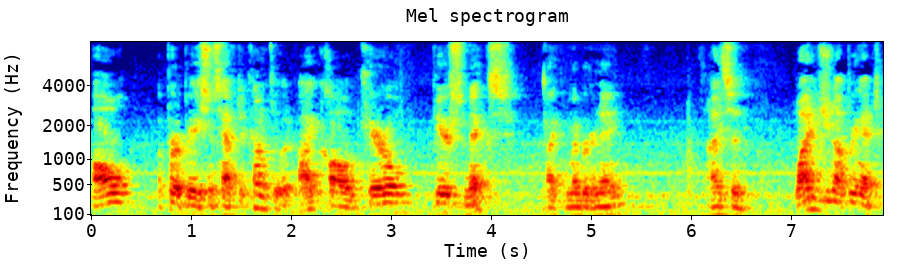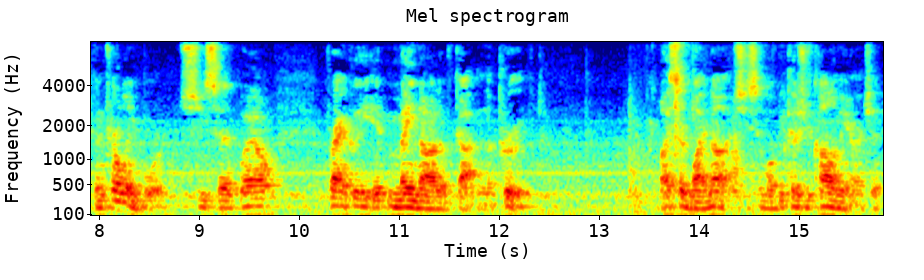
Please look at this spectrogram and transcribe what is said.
All appropriations have to come to it. I called Carol Pierce Mix, I can remember her name. I said, why did you not bring that to controlling board? She said, well, frankly, it may not have gotten approved. I said, why not? She said, well, because you're calling me, aren't you?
